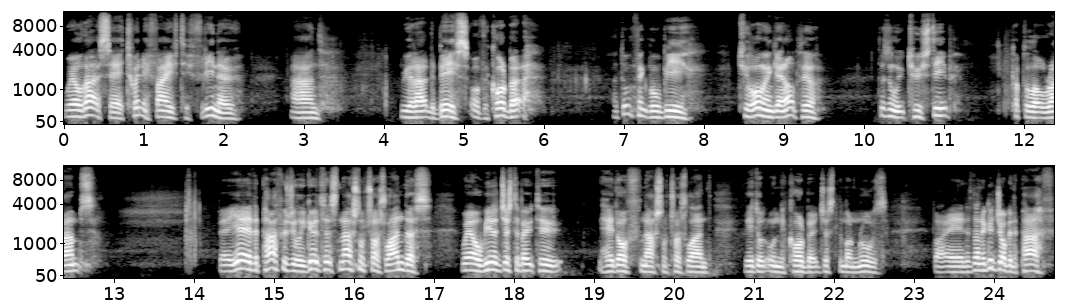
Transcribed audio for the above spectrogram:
Well, that's uh, 25 to 3 now, and we're at the base of the Corbett. I don't think we'll be too long in getting up there. Doesn't look too steep. A couple of little ramps. But yeah, the path was really good. It's National Trust land this. Well, we're just about to head off National Trust land. They don't own the Corbett, just the Munros. But uh, they've done a good job of the path.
